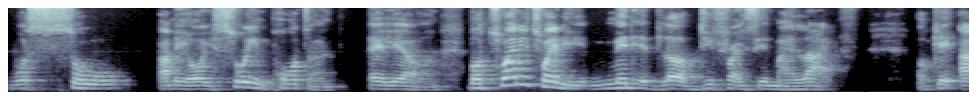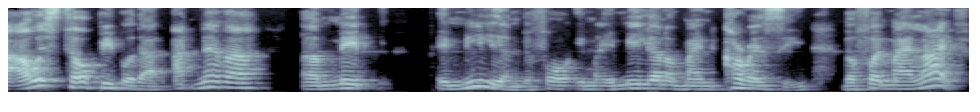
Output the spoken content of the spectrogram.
was so, I mean, or is so important earlier on, but 2020 made a lot of difference in my life. Okay, I always tell people that I'd never uh, made a million before in my a million of my currency before in my life.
